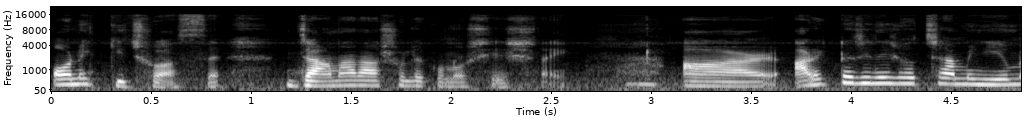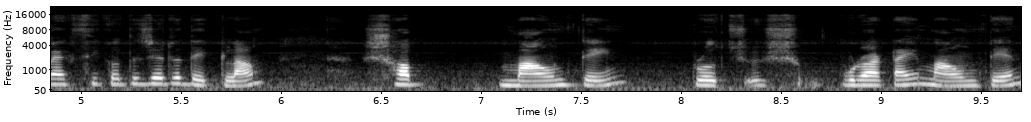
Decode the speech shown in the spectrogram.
অনেক কিছু আছে। জানার আসলে কোনো শেষ নাই। আর আরেকটা জিনিস হচ্ছে আমি নিউ মেক্সিকোতে যেটা দেখলাম, সব মাউন্টেন প্রচুর পুরাটাই মাউন্টেন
